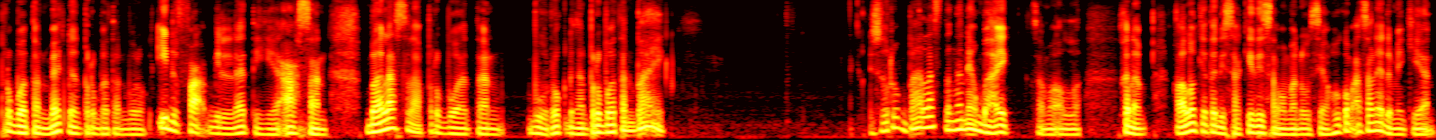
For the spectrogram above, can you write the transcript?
perbuatan baik dan perbuatan buruk. Idfa billati ya ahsan. Balaslah perbuatan buruk dengan perbuatan baik. Disuruh balas dengan yang baik sama Allah. Kenapa? Kalau kita disakiti sama manusia, hukum asalnya demikian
